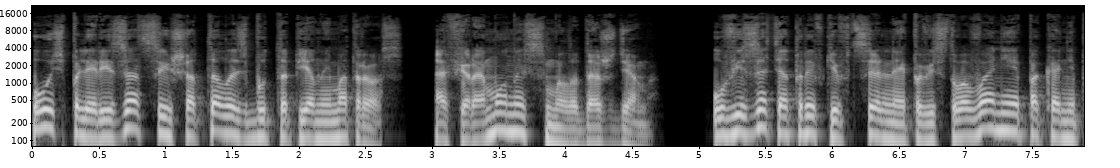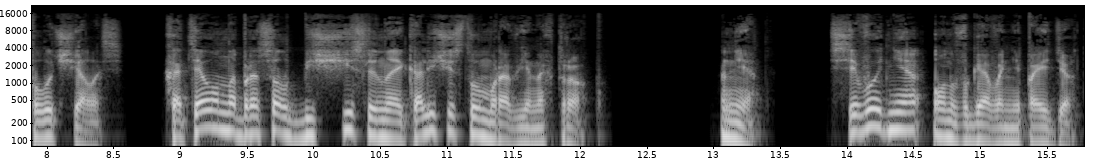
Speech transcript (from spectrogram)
Ось поляризации шаталась, будто пьяный матрос, а феромоны смыло дождем. Увязать отрывки в цельное повествование пока не получалось, хотя он набросал бесчисленное количество муравьиных троп. Нет, сегодня он в гавань не пойдет.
